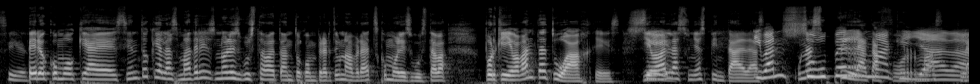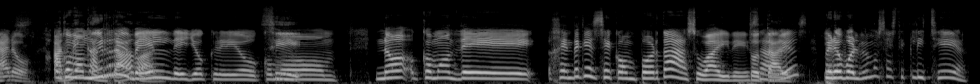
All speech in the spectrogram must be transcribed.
Sí. Pero como que eh, siento que a las madres no les gustaba tanto comprarte una Bratz como les gustaba, porque llevaban tatuajes, Sí. llevaban las uñas pintadas, Iban súper maquilladas. claro. O A como muy rebelde, yo creo. Como. No, como de gente que se comporta a su aire, Total. ¿sabes? Pero volvemos a este cliché.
